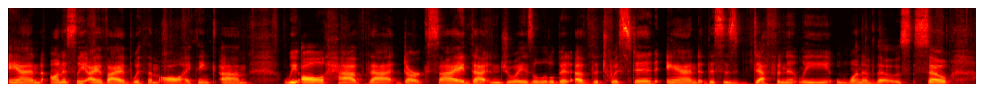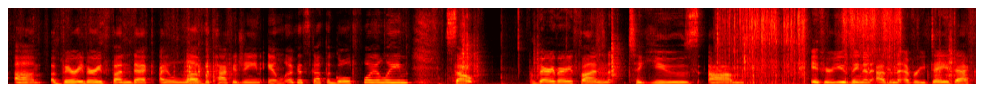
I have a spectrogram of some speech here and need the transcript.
And honestly i vibe with them all. I think um, we all have that dark side that enjoys a little bit of the twisted. And this is definitely one of those. So um, a very very fun deck. I love the packaging. And look it's got the gold foiling. So very very fun to use. Um, if you're using it as an everyday deck,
